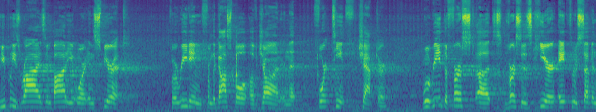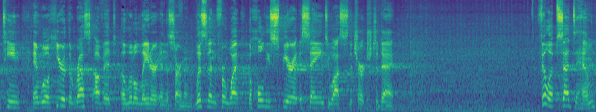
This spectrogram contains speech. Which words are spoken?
Will you please rise in body or in spirit for a reading from the Gospel of John in the 14th chapter? We'll read the first uh, verses here, 8 through 17, and we'll hear the rest of it a little later in the sermon. Listen for what the Holy Spirit is saying to us, the church, today. Philip said to him,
